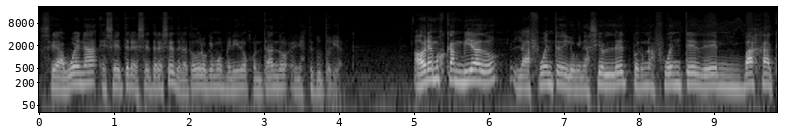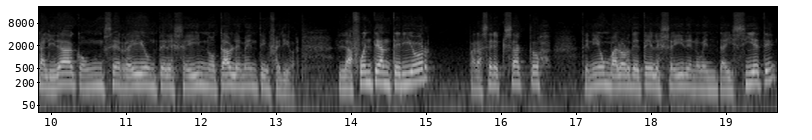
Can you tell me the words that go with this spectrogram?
sea buena, etcétera, etcétera, etcétera. Todo lo que hemos venido contando en este tutorial. Ahora hemos cambiado la fuente de iluminación LED por una fuente de baja calidad con un CRI o un TLSI notablemente inferior. La fuente anterior, para ser exactos, tenía un valor de TLSI de 97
